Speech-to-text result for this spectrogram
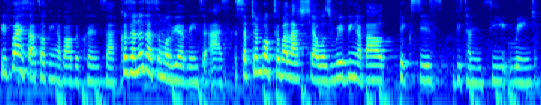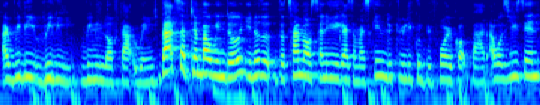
before I start talking about the cleanser, because I know that some of you are going to ask. September, October last year, I was raving about Pixi's vitamin C range. I really, really, really love that range. That September window, you know, the, the time I was telling you guys that my skin looked really good before it got bad, I was using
